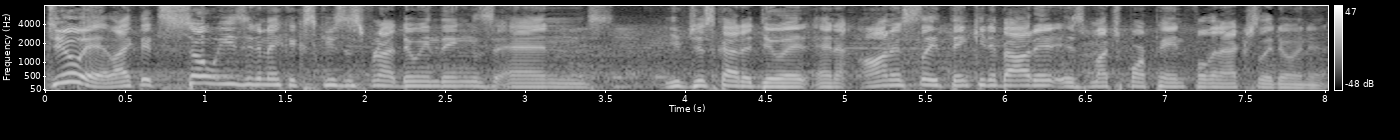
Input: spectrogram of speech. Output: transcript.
do it. Like it's so easy to make excuses for not doing things, and you've just got to do it. And honestly, thinking about it is much more painful than actually doing it.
